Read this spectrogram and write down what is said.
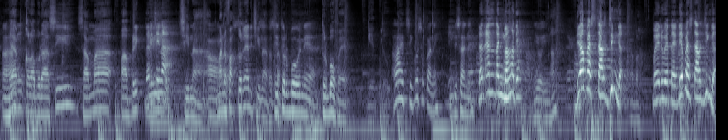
Aha. yang kolaborasi sama pabrik Dari di Cina? Cina. Oh. Manufakturnya di Cina Si tetap. turbo ini ya. Turbo Vape gitu. Light sih gue suka nih desainnya. Dan enteng banget ya. Yoi. Hah? Dia fast charging nggak? Apa? By the way, Teh, dia fast charging nggak?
